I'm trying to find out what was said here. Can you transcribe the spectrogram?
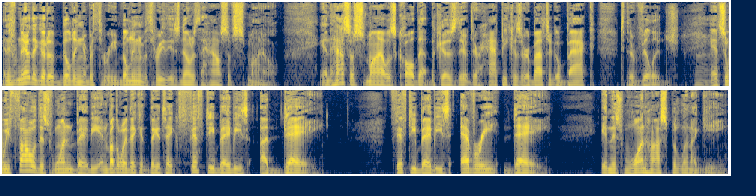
And then from there, they go to building number three. Building number three is known as the House of Smile. And the House of Smile is called that because they're, they're happy because they're about to go back to their village. Hmm. And so we followed this one baby. And by the way, they can, they can take 50 babies a day, 50 babies every day in this one hospital in Agui.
